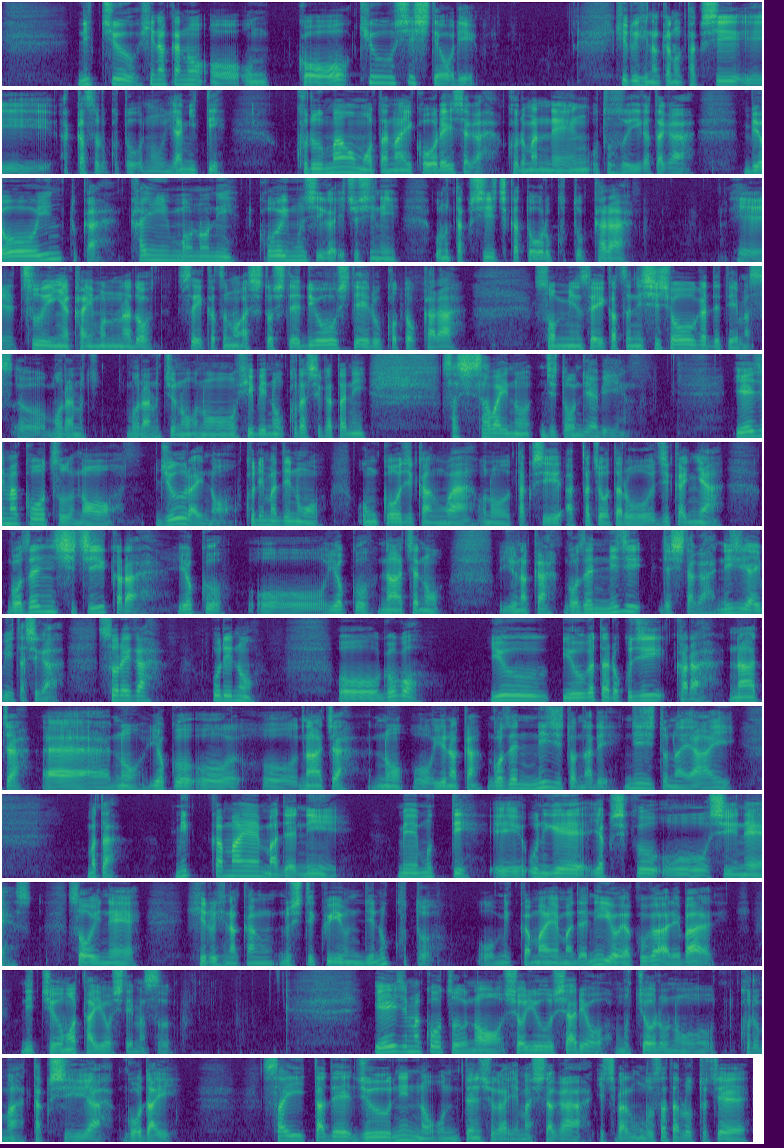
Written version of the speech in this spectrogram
日中日中の運行を休止しており昼日中のタクシー悪化することのやみて車を持たない高齢者が車年落とす言い方が病院とか買い物にこういう虫が一しにこのタクシー地下通ることから、えー、通院や買い物など生活の足として利用していることから村民生活に支障が出ています。村の村の中のの日々の暮らし方に差し障りの自動リアビン家島交通の従来の車での運行時間はこのタクシー悪化長太郎時間や午前7時からよくよくナーチャの夜中午前2時でしたが2時やいびいたしがそれが売りの午後夕夕方6時からナーチャ、え、のよくナーチャの夜中午前2時となり2時となやいまた3日前までに目むって、え、うにげやくしくしねそういね昼日なかんぬしてくいうんでぬこと。3日前までに予約があれば日中も対応しています。家島交通の所有車両無調路の車タクシーや5台最多で10人の運転手がいましたが一番うさたる土地へ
